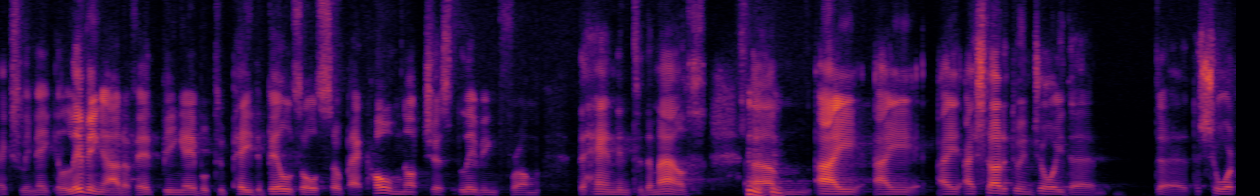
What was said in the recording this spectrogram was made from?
actually make a living out of it, being able to pay the bills also back home, not just living from the hand into the mouth, um, I, I, I, I started to enjoy the, the, the short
